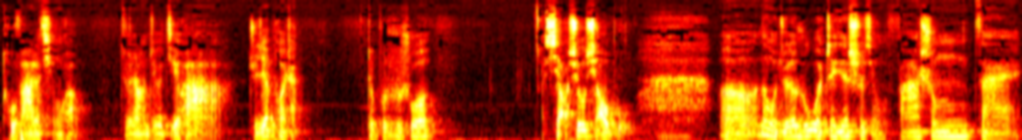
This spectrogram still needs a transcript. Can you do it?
突发的情况，就让这个计划直接破产，这不是说小修小补，呃，那我觉得如果这些事情发生在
